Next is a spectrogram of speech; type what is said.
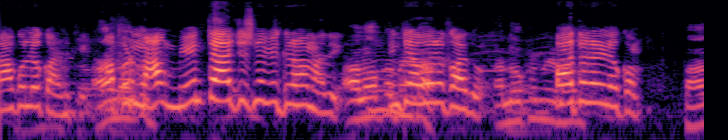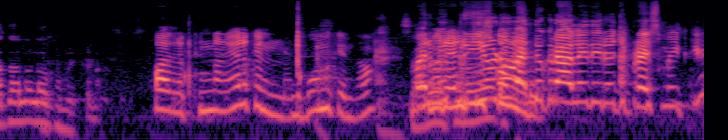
నాగలోకానికి అప్పుడు మా మేము తయారు చేసిన విగ్రహం అది. ఇంకెవరు కాదు. ఆ లోకం పాతాళ లోకం. పాతాళ కింద నేల కింద ఉందండి, భూమి కింద. మరి మీ ప్రియుడు ఎందుకు రాలేదు ఈ రోజు ప్రెస్ మీట్కి?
